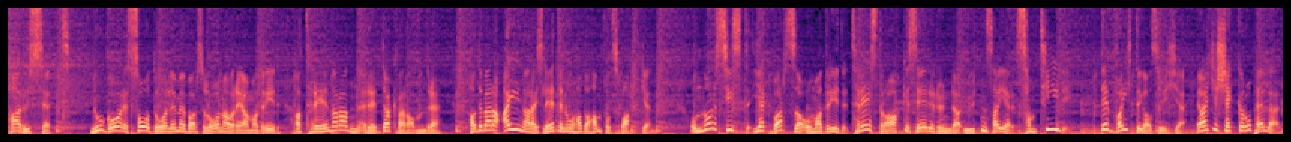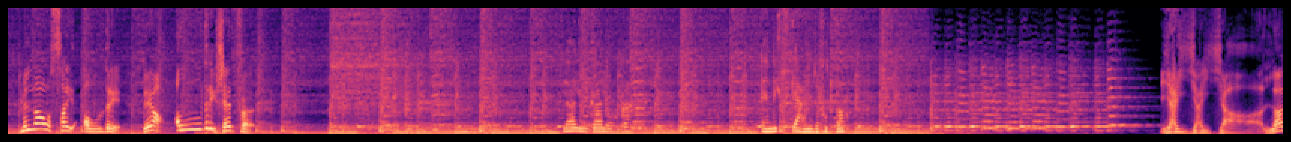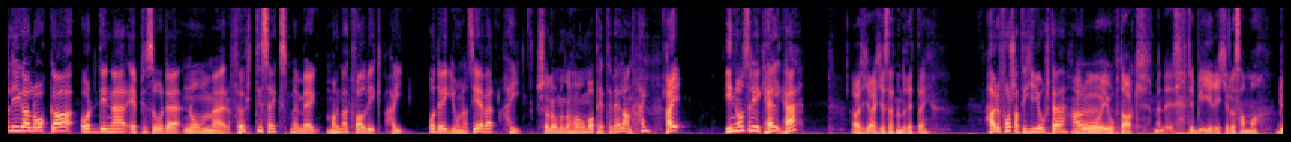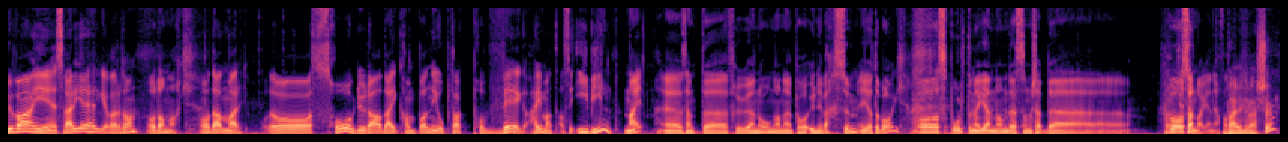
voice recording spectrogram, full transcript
Har du sett? Nå går det så dårlig med Barcelona og Real Madrid at trenerne redder hverandre. Hadde bare én av de slitt nå, hadde han fått sparken. Og når sist gikk Barca og Madrid tre strake serierunder uten seier samtidig? Det veit jeg altså ikke. Jeg har ikke sjekka opp heller. Men la oss si aldri. Det har aldri skjedd før. La liga loca. En litt gærnere fotball. Ja, ja, ja. La liga loca, ordinær episode nummer 46 med meg, Magnar Kvalvik, hei. Og deg, Jonas Giæver, hei. Shalom in the home. Og Peter Wæland, hei. Hei! Innholdsrik helg, hæ? Jeg vet ikke, jeg har ikke sett en dritt, jeg. Har du fortsatt ikke gjort det? Har Jo, du, i opptak. Men det, det blir ikke det samme. du var i Sverige i helga, var det sånn? Og Danmark. Og Danmark. Og så du da de kampene i opptak på vei hjem igjen, altså i bilen? Nei, jeg sendte fruen og ungene på Universum i Gøteborg og spolte meg gjennom det som skjedde på søndagen, iallfall. Hva er universum?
